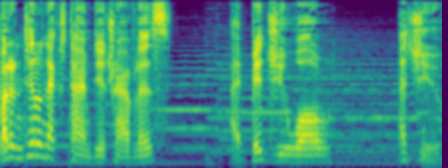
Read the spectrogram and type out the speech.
But until next time, dear travelers, I bid you all adieu.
